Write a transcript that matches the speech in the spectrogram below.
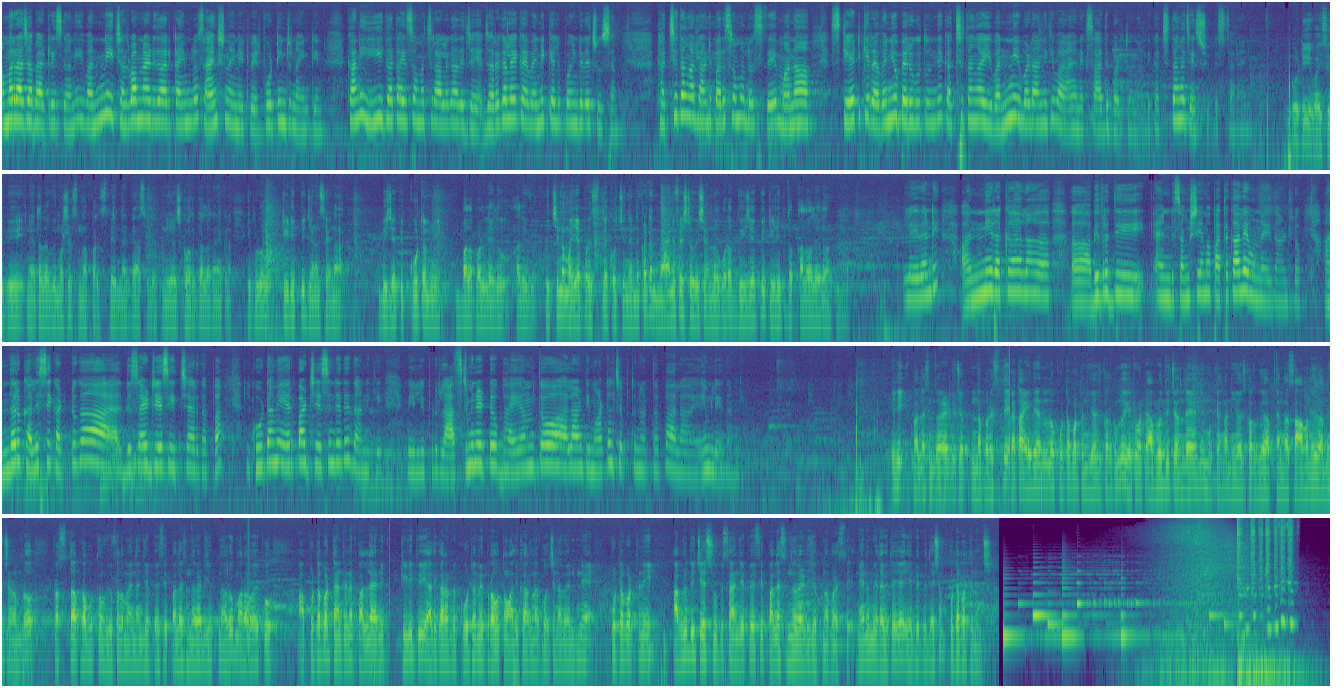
అమర్ రాజా బ్యాటరీస్ కానీ ఇవన్నీ చంద్రబాబు నాయుడు గారి టైంలో శాంక్షన్ అయినటివే ఫోర్టీన్ టు నైన్టీన్. కానీ ఈ గత ఐదు సంవత్సరాలుగా అది జరగలేక వెనక్కి వెళ్ళిపోయిండేదే చూసాం. ఖచ్చితంగా అట్లాంటి పరిశ్రమలు వస్తే మన స్టేట్కి రెవెన్యూ పెరుగుతుంది. ఖచ్చితంగా ఇవన్నీ ఇవ్వడానికి ఆయనకు సాధ్యపడుతుందండి. ఖచ్చితంగా చేసి చూపిస్తారు ఆయన. ఇంకోటి వైసీపీ నేతలు విమర్శిస్తున్న పరిస్థితి ఏంటంటే అసలు నియోజకవర్గాల్లో కానీ ఎక్కడ ఇప్పుడు టీడీపీ జనసేన బీజేపీ కూటమి బలపడలేదు. అది విచ్ఛిన్నమయ్యే పరిస్థితిలోకి వచ్చింది. ఎందుకంటే మేనిఫెస్టో విషయంలో కూడా బీజేపీ టీడీపీతో కలవలేదు అంటున్నారు లేదండి. అన్ని రకాల అభివృద్ధి అండ్ సంక్షేమ పథకాలే ఉన్నాయి దాంట్లో. అందరూ కలిసి కట్టుగా డిసైడ్ చేసి ఇచ్చారు తప్ప కూటమి ఏర్పాటు చేసిండేదే దానికి. వీళ్ళు ఇప్పుడు లాస్ట్ మినిట్ భయంతో అలాంటి మాటలు చెప్తున్నారు తప్ప అలా ఏం లేదండి. ఇది పల్లె సింగారెడ్డి చెప్తున్న పరిస్థితి. గత ఐదేళ్ళలో పుట్టపర్తి నియోజకవర్గంలో ఎటువంటి అభివృద్ధి చెందలేదని ముఖ్యంగా నియోజకవర్గ వ్యాప్తంగా సాగునీరు అందించడంలో ప్రస్తుత ప్రభుత్వం విఫలమైందని చెప్పేసి పల్లె సింగారెడ్డి చెప్తున్నారు. మరోవైపు ఆ పుట్టపర్తి అంటేనే పల్లె అని టీడీపీ అధికారంలో కూటమి ప్రభుత్వం అధికారంలోకి వచ్చిన వెంటనే పుట్టపర్తిని అభివృద్ధి చేసి చూపిస్తానని చెప్పేసి పల్లె సింగారెడ్డి చెప్తున్న పరిస్థితి. నేను మీ రవితేజ ఏపీపీ దేశం పుట్టపర్తి నుంచి.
